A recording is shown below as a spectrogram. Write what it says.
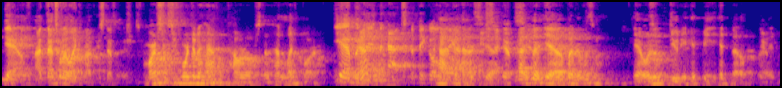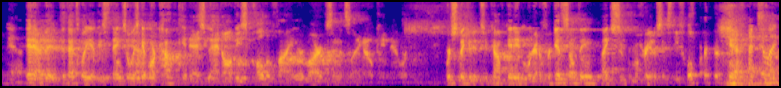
yeah, I, that's what I like about these definitions. Mario 64 didn't have a power ups that had a life bar. Yeah, but And the hats, but they go away Had- after a few yeah. seconds. But- yeah, but it wasn't. Yeah, it wasn't due to hit be hit though. Right? Yeah. Yeah, but that's why yeah, these things always get more complicated as you add all these qualifying remarks, and it's like, okay, now we're, we're just making it too complicated, and we're going to forget something like Super Mario 64. Yeah. I feel like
